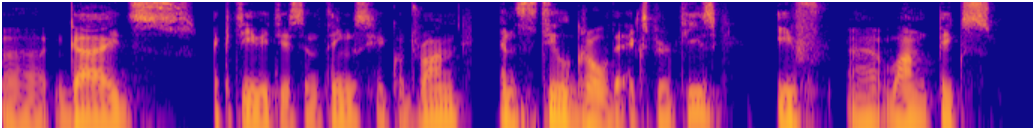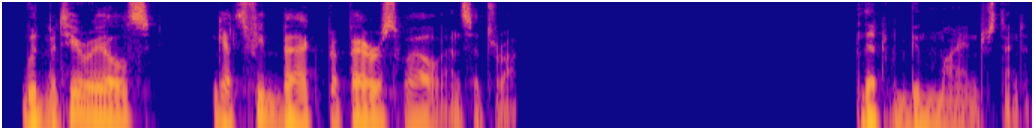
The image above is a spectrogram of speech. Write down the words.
uh, guides, activities, and things he could run and still grow the expertise if uh, one picks good materials, gets feedback, prepares well, etc. That would be my understanding.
